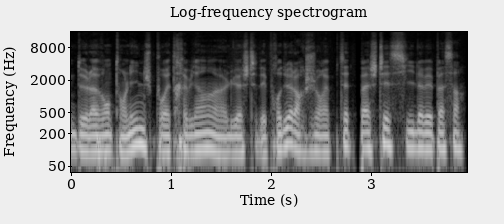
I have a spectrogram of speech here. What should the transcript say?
de la vente en ligne, je pourrais très bien euh, lui acheter des produits, alors que je l'aurais peut-être pas acheté s'il avait pas ça.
